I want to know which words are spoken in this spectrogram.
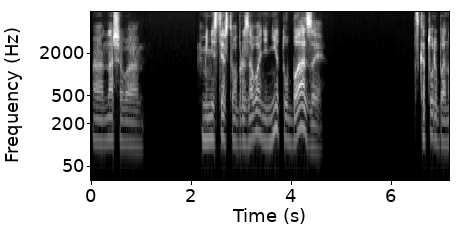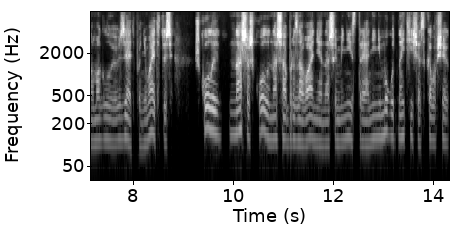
а, нашего Министерства образования нету базы, с которой бы оно могло ее взять, понимаете? То есть школы, наша школа, наше образование, наши министры, они не могут найти сейчас вообще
